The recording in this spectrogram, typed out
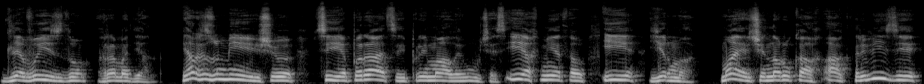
для виїзду громадян. Я розумію, що в цій операції приймали участь і Ахметов, і Єрмак. Маючи на руках акт ревізії,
